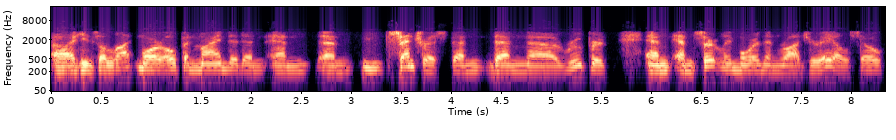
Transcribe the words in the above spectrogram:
Uh, he's a lot more open-minded and and, and centrist than than Rupert, and and certainly more than Roger Ailes. So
